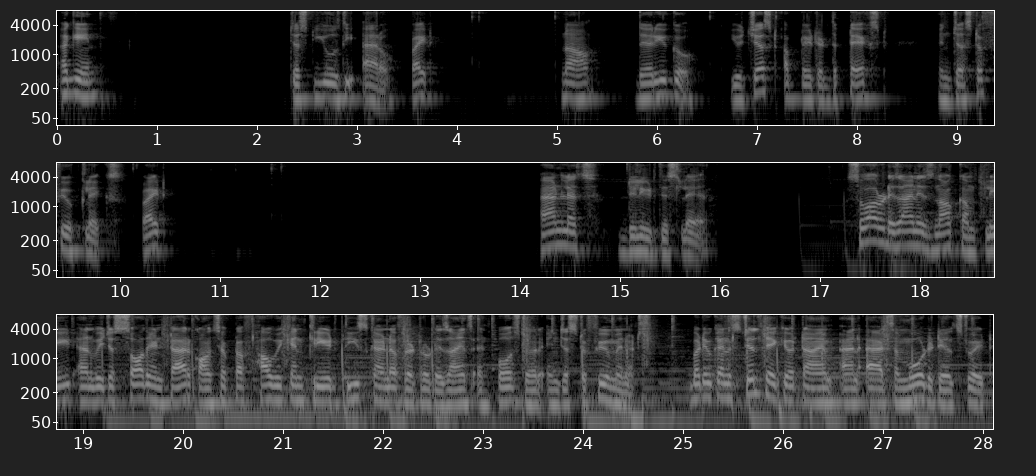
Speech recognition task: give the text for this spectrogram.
again just use the arrow right? Now there you go. You just updated the text in just a few clicks right? And let's delete this layer. So our design is now complete and we just saw the entire concept of how we can create these kind of retro designs and poster in just a few minutes. But you can still take your time and add some more details to it.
